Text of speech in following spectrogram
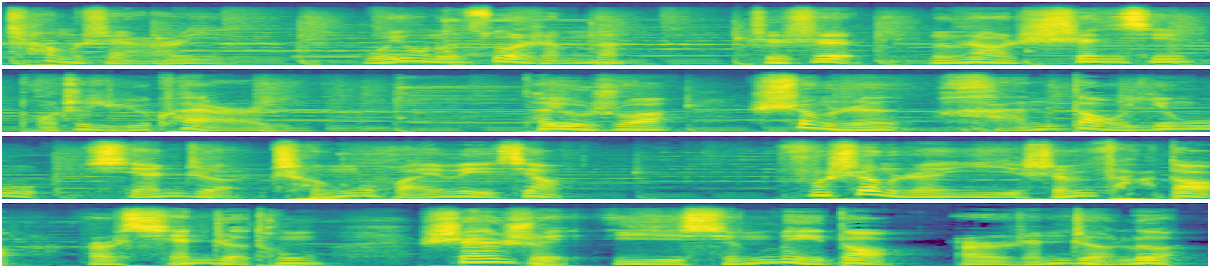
畅神而已。我又能做什么呢？只是能让身心保持愉快而已。他又说：圣人含道应物，贤者诚怀未相。夫圣人以神法道，而贤者通；山水以形媚道，而仁者乐。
